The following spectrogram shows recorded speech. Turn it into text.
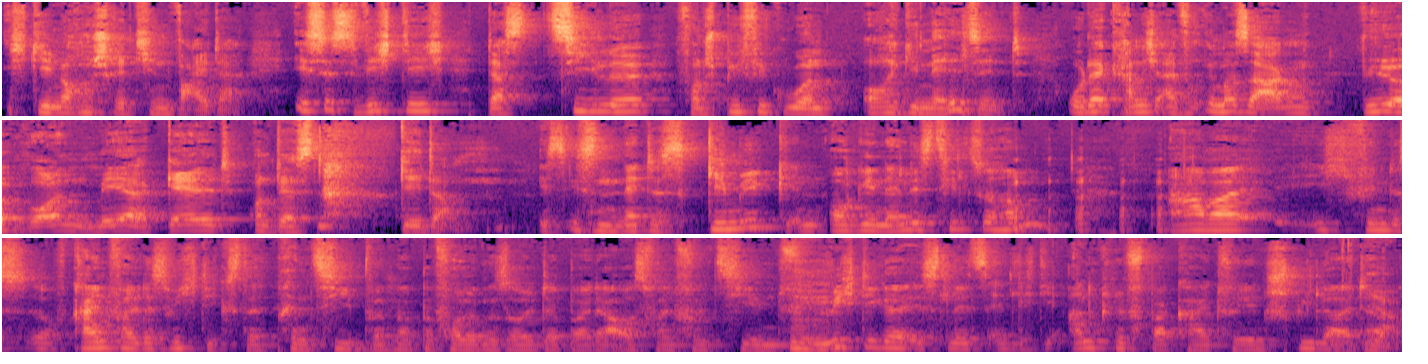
Ich gehe noch ein Schrittchen weiter. Ist es wichtig, dass Ziele von Spielfiguren originell sind? Oder kann ich einfach immer sagen, wir wollen mehr Geld und das geht dann? Es ist ein nettes Gimmick, ein originelles Ziel zu haben, aber ich finde es auf keinen Fall das wichtigste Prinzip, was man befolgen sollte bei der Auswahl von Zielen. Viel wichtiger ist letztendlich die Anknüpfbarkeit für den Spielleiter. Ja.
